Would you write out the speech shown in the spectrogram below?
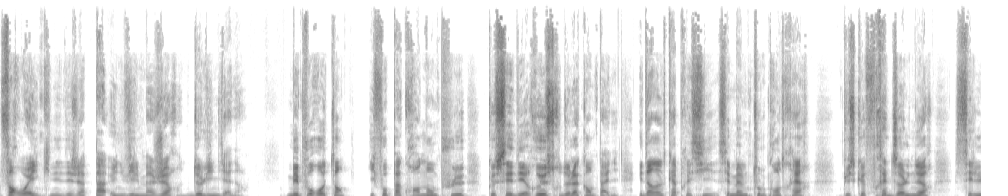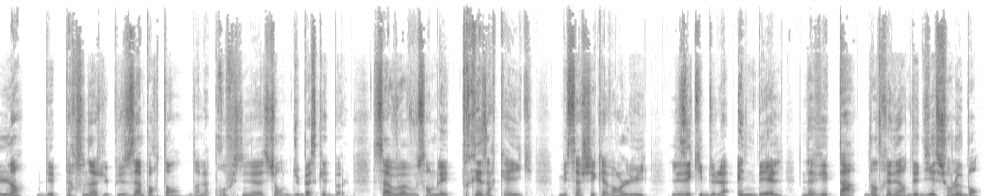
Fort Wayne qui n'est déjà pas une ville majeure de l'Indiana. Mais pour autant, il ne faut pas croire non plus que c'est des rustres de la campagne. Et dans notre cas précis, c'est même tout le contraire, puisque Fred Zollner, c'est l'un des personnages les plus importants dans la professionnalisation du basketball. Ça va vous sembler très archaïque, mais sachez qu'avant lui, les équipes de la NBL n'avaient pas d'entraîneur dédié sur le banc.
